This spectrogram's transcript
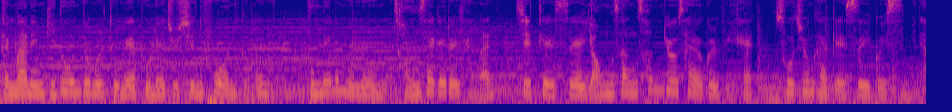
백만인 기도 운동을 통해 보내주신 후원금은 국내는 물론 전 세계를 향한 CTS의 영상 선교 사역을 위해 소중하게 쓰이고 있습니다.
